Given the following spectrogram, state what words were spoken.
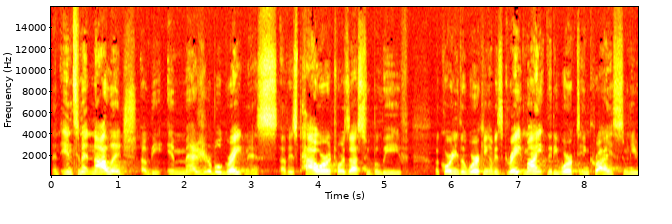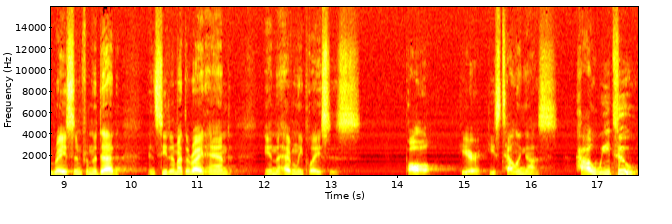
an intimate knowledge of the immeasurable greatness of his power towards us who believe, according to the working of his great might that he worked in Christ when he raised him from the dead and seated him at the right hand in the heavenly places. Paul, here, he's telling us how we too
